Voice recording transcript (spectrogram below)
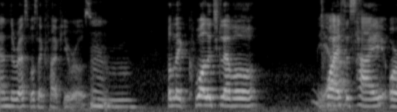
and the rest was like 5 euros Mm. Mm. but like quality level Yeah. twice as high or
